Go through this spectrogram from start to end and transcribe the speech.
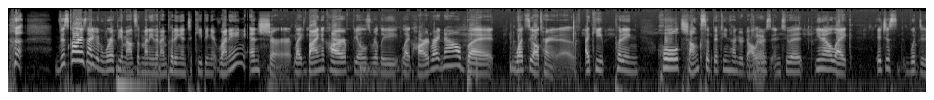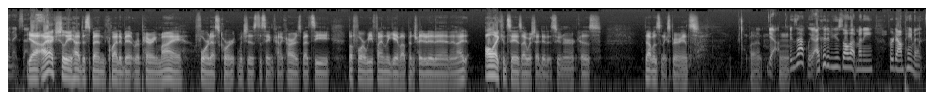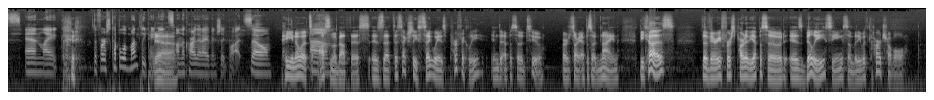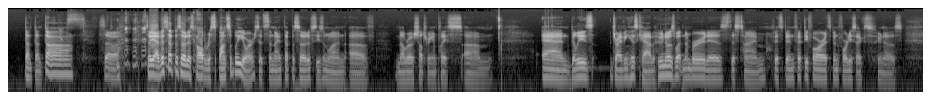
This car is not even worth the amounts of money that I'm putting into keeping it running. And sure, like buying a car feels really like hard right now, but what's the alternative? I keep putting whole chunks of fifteen hundred dollars into it. You know, like it just what did it make sense? Yeah, I actually had to spend quite a bit repairing my Ford Escort, which is the same kind of car as Betsy, before we finally gave up and traded it in. And I, all I can say is I wish I did it sooner because that was an experience. But Yeah, hmm. exactly. I could have used all that money for down payments and like the first couple of monthly payments Yeah. on the car that I eventually bought. So hey, you know what's Um, awesome about this is that this actually segues perfectly into episode two, or sorry, episode nine, because the very first part of the episode is Billy seeing somebody with car trouble. Dun dun dun. Yes. So, so yeah, this episode is called "Responsibly Yours." It's the ninth episode of season one of Melrose Sheltering in Place, um, and Billy's driving his cab. Who knows what number it is this time? If it's been fifty-four, it's been forty-six. Who knows?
